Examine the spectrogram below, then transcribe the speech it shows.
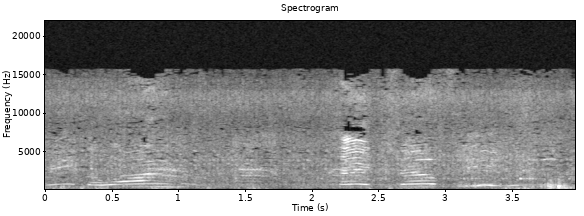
Take the one. Take selfie.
